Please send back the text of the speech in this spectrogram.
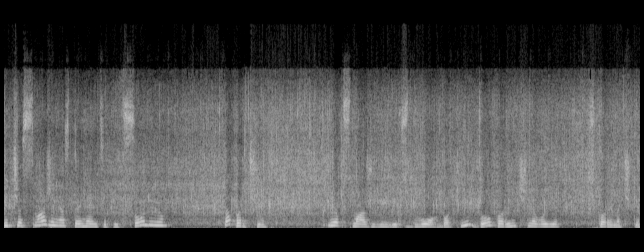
Під час смаження стегенця підсолюю та перчу. І обсмажую їх з двох боків до коричневої скориночки.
